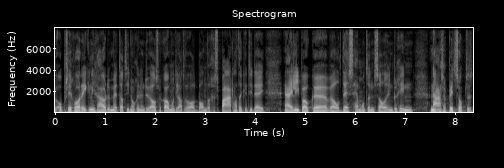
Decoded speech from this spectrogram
op zich wel rekening gehouden met dat hij nog in een duel zou komen. Want die had wel wat banden gespaard, had ik het idee. En hij liep ook wel des Hamiltons al in het begin na zijn pitstop te,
